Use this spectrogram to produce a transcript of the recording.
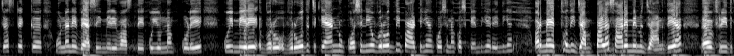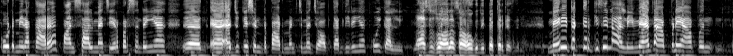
ਜਸਟ ਇੱਕ ਉਹਨਾਂ ਨੇ ਵੈਸੇ ਹੀ ਮੇਰੇ ਵਾਸਤੇ ਕੋਈ ਉਹਨਾਂ ਕੋਲੇ ਕੋਈ ਮੇਰੇ ਵਿਰੋ- ਵਿਰੋਧ ਚ ਕਹਿਣ ਨੂੰ ਕੁਛ ਨਹੀਂ ਉਹ ਵਿਰੋਧੀ ਪਾਰਟੀਆਂ ਕੁਛ ਨਾ ਕੁਛ ਕਹਿੰਦੀਆਂ ਰਹਿੰਦੀਆਂ। ਔਰ ਮੈਂ ਇੱਥੋਂ ਦੀ ਜੰਪ ਵਾਲਾ ਸਾਰੇ ਮੈਨੂੰ ਜਾਣਦੇ ਆ। ਫਰੀਦਕੋਟ ਮੇਰਾ ਘਰ ਹੈ 5 ਸਾਲ ਮੈਂ ਚੇਅਰਪਰਸਨ ਰਹੀ ਆ ਐਜੂਕੇਸ਼ਨ ਡਿਪਾਰਟਮੈਂਟ 'ਚ ਮੈਂ ਜੌਬ ਕਰਦੀ ਰਹੀ ਆ ਕੋਈ ਗੱਲ ਨਹੀਂ। ਲਾਸਟ ਸਵਾਲ ਹੈ ਸਾਹੋਗ ਦੀ ਟੱਕਰ ਕਿਸ ਦੇ ਨਾਲ? ਮੇਰੀ ਟੱਕਰ ਕਿਸੇ ਨਾਲ ਨਹੀਂ ਮੈਂ ਤਾਂ ਆਪਣੇ ਆਪ ਆਪ-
